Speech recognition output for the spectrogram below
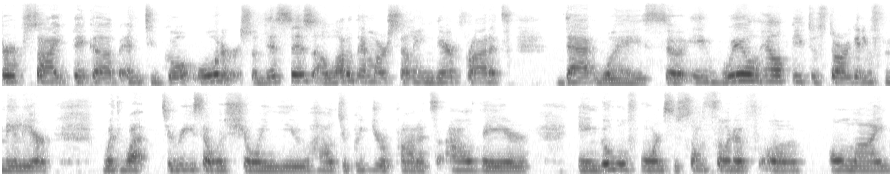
curbside pickup, and to-go orders. So this is, a lot of them are selling their products that way. So it will help you to start getting familiar with what Teresa was showing you, how to put your products out there in Google Forms or some sort of uh, online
